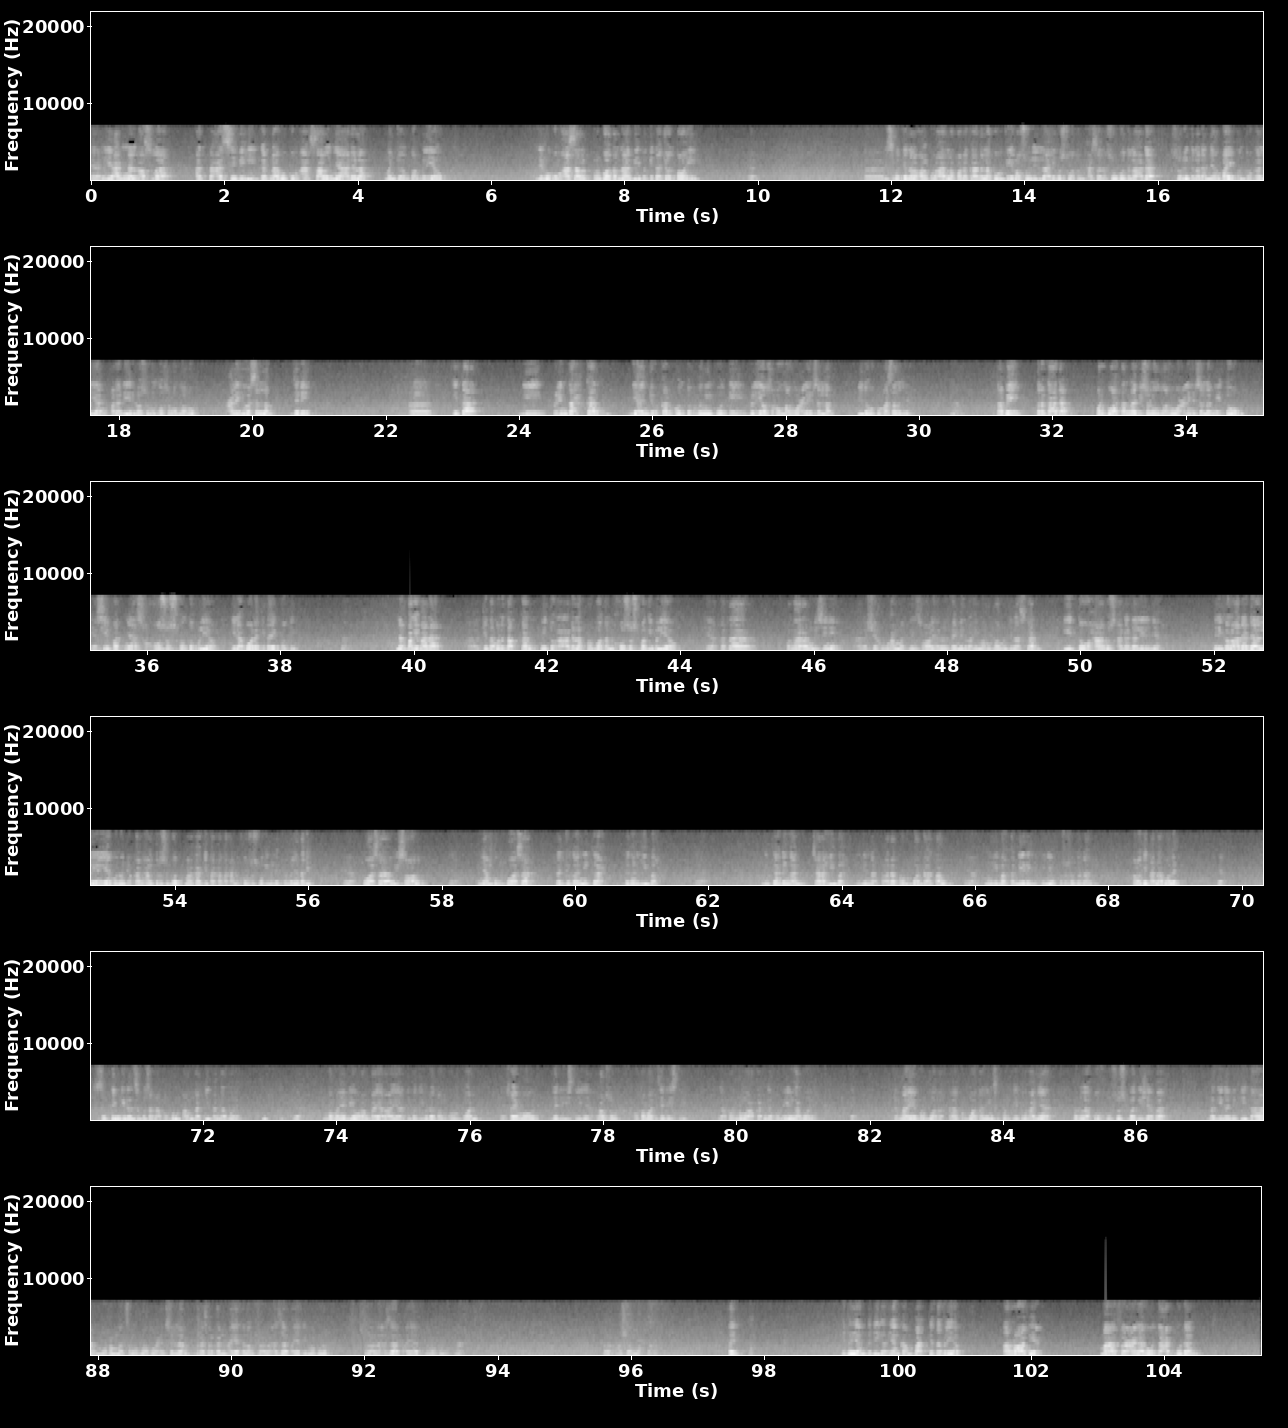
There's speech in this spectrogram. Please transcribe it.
Ya, li'annal asla at-ta'assi bihi karena hukum asalnya adalah mencontoh beliau. Di hukum asal perbuatan Nabi itu kita contohi. Ya. E, disebutkan dalam Al-Quran laqad kana lakum fi rasulillahi uswatun hasanah sungguh telah ada suri teladan yang baik untuk kalian pada diri Rasulullah sallallahu alaihi wasallam jadi e, kita diperintahkan dianjurkan untuk mengikuti beliau sallallahu alaihi wasallam itu hukum asalnya nah, tapi terkadang perbuatan Nabi Shallallahu Alaihi Wasallam itu ya sifatnya khusus untuk beliau tidak boleh kita ikuti. Nah, nah bagaimana uh, kita menetapkan itu adalah perbuatan khusus bagi beliau? Ya kata pengarang di sini uh, Syekh Muhammad bin Shalih Al Utsaimin rahimahullah menjelaskan itu harus ada dalilnya. Jadi kalau ada dalil yang menunjukkan hal tersebut, maka kita katakan khusus bagi beliau. Contohnya tadi, ya, puasa wisol, ya, menyambung puasa dan juga nikah dengan hibah. Ya. Nikah dengan cara hibah. Ini ada perempuan datang, ya, menghibahkan dirinya. Ini khusus untuk Nabi. Kalau kita nggak boleh, ya, setinggi dan sebesar apa pun pangkat kita nggak boleh. Ya, umpamanya dia orang kaya raya, tiba-tiba datang perempuan, ya, saya mau jadi istrinya, langsung otomatis jadi istri. Nggak perlu akad, nggak perlu ini nggak boleh. Karena yang perbuatan, uh, perbuatan yang seperti itu hanya berlaku khusus bagi siapa? Bagi Nabi kita Muhammad SAW berdasarkan ayat dalam surah Al-Ahzab ayat 50. Surah Al-Ahzab ayat 50. Nah. Uh, Masya Allah. Baik. Itu yang ketiga. Yang keempat kata beliau, Ar-Rabi' ma fa'alahu ta'abbudan.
